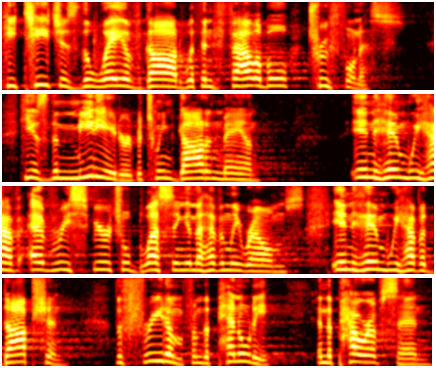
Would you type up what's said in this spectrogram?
He teaches the way of God with infallible truthfulness. He is the mediator between God and man. In him we have every spiritual blessing in the heavenly realms. In him we have adoption, the freedom from the penalty and the power of sin.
